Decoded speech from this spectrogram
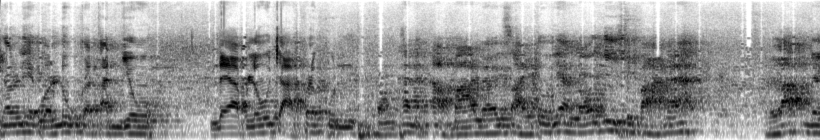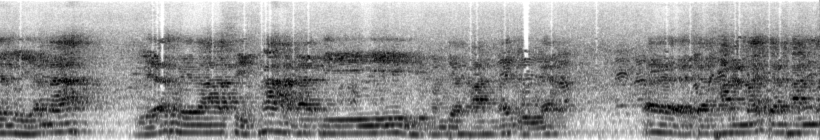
เขาเรียกว่าลูกกตัญญู แบบรู้จักพระคุณของท่านอ่ามาเลยใส่ตัวเนี้ยร้อยยี่สิบบาทนะ รับหนึ่งเหรียญนะ เหรียญเวลาสิบห้านาที มันจะทันไหมดูแล้วเออจะทันไหมจะทันไหม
